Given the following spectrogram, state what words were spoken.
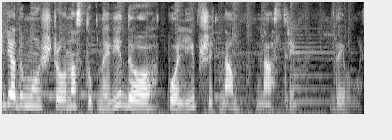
Я думаю, що наступне відео поліпшить нам настрій. Дивимось.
